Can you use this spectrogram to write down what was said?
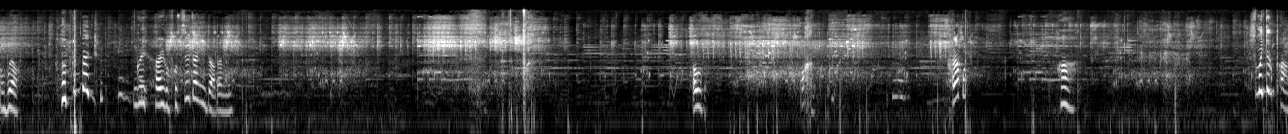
어, 뭐야. 아, 끝난 줄. 이거, 아, 이거 보스전인 줄 알았네. 어우. 어. 가라고. 아. 스모이트 팡.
